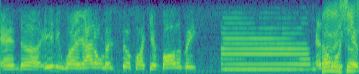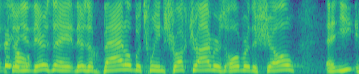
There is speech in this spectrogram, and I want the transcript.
And uh, anyway, I don't let stuff like that bother me. And Wait, wait, so so you, there's a there's a battle between truck drivers over the show, and you,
